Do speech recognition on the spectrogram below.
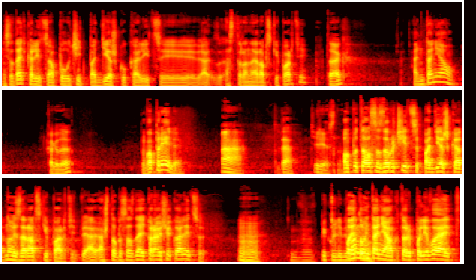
не создать коалицию, а получить поддержку коалиции а, от стороны арабских партий, Так, а Нетаньяу. когда? В апреле, А, да. интересно. Он пытался заручиться поддержкой одной из арабских партий, а, а чтобы создать правящую коалицию. Мгм. В пику Поэтому Либерану? Нетаньяу, который поливает,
